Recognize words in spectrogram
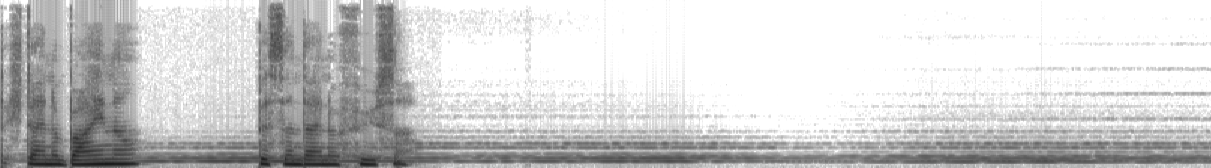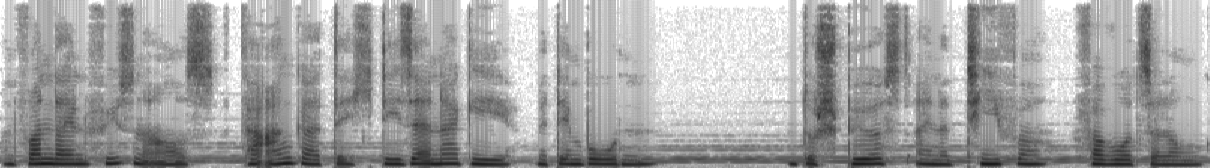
Durch deine Beine bis in deine Füße. Und von deinen Füßen aus verankert dich diese Energie mit dem Boden und du spürst eine tiefe Verwurzelung,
